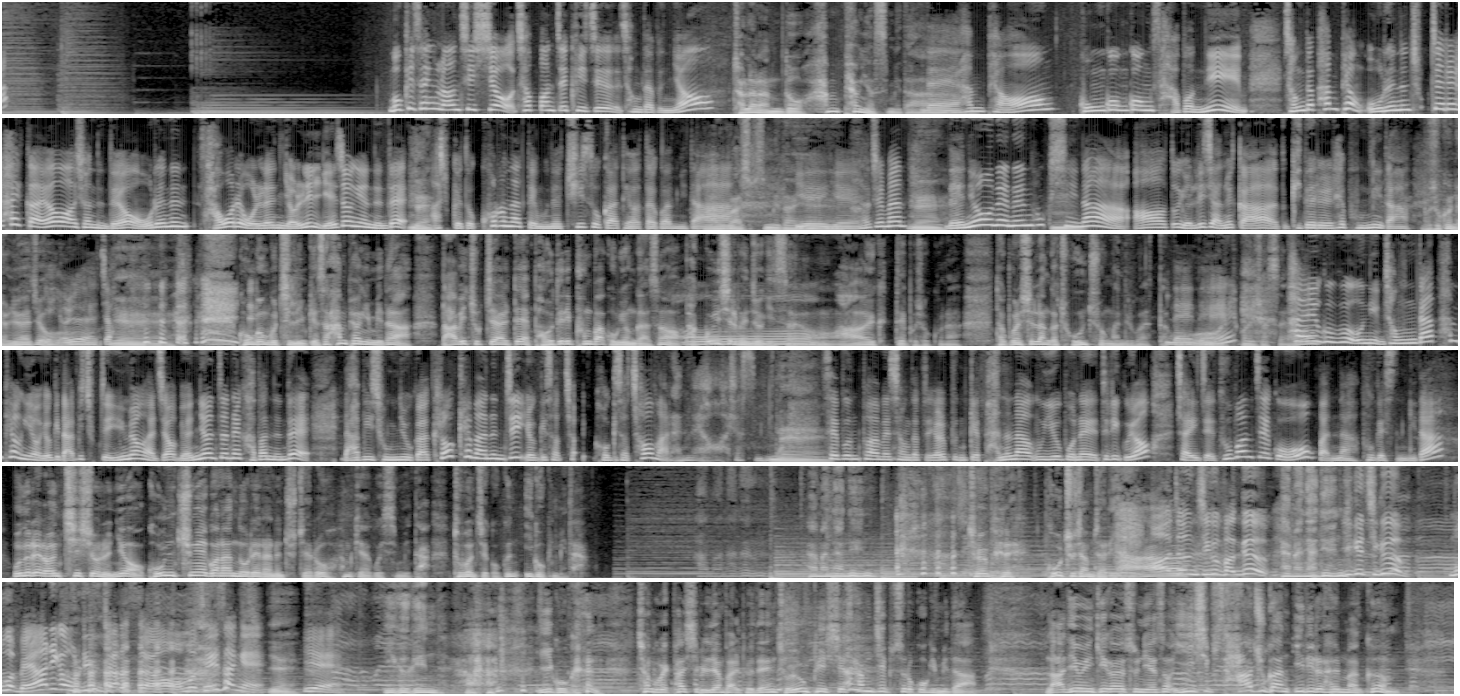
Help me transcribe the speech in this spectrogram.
모키생 런치쇼 첫 번째 퀴즈 정답은요? 전라남도 한평이었습니다. 네, 한평. 0004번님, 정답 한 평, 올해는 축제를 할까요? 하셨는데요. 올해는 4월에 원래는 열릴 예정이었는데, 네. 아쉽게도 코로나 때문에 취소가 되었다고 합니다. 아이고, 아쉽습니다. 예, 예. 예. 하지만 네. 내년에는 혹시나, 음. 아, 또 열리지 않을까 또 기대를 해봅니다. 무조건 열려야죠. 예, 열려야죠. 예. 0097님께서 한 평입니다. 나비 축제할 때 버들이 품바 공연 가서 박고윤 씨를 뵌 적이 있어요. 아, 그때 보셨구나. 덕분에 신랑과 좋은 추억 만들고 왔다. 있다고 네네. 보내주셨어요. 8995님 정답 한 평이요. 여기 나비축제 유명하죠. 몇 년 전에 가봤는데 나비 종류가 그렇게 많은지 여기서 처, 거기서 처음 알았네요. 하셨습니다. 네. 세분 포함해서 정답자 10분께 바나나 우유 보내드리고요. 자 이제 두 번째 곡 만나보겠습니다. 오늘의 런치쇼는요. 곤충에 관한 노래라는 주제로 함께하고 있습니다. 두 번째 곡은 이 곡입니다. 아마나는 조용필의 고추 잠자리. 아, 아 저는 지금 방금 해마나는 이게 지금 뭐가 메아리가 울리는 줄 알았어요. 어머 세상에. 예. 예. 이 곡은 아, 이 곡은 1981년 발표된 조용필 씨의 3집 수록곡입니다. 라디오 인기가요 순위에서 24주간 1위를 할 만큼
